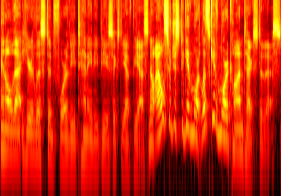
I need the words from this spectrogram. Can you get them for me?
and all that here listed for the 1080p 60 FPS. Now, I also just to give more, let's give more context to this.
